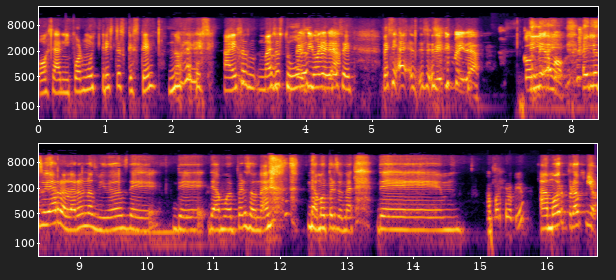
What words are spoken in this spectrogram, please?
O sea, ni por muy tristes que estén, no regresen. A esos, a esos tubos no regresen. Pésima idea. Ahí, les voy a rolar unos videos de, de, de amor personal, de amor personal, de... ¿Amor propio? Amor propio.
